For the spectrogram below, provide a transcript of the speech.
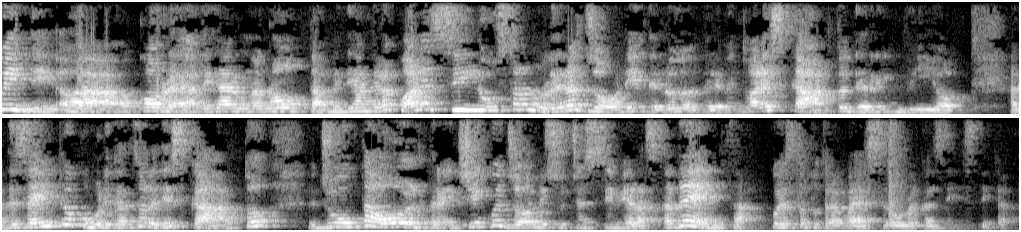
Quindi uh, occorre allegare una nota mediante la quale si illustrano le ragioni dello, dell'eventuale scarto e del rinvio. Ad esempio, comunicazione di scarto giunta oltre i 5 giorni successivi alla scadenza. Questo potrebbe essere una casistica.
